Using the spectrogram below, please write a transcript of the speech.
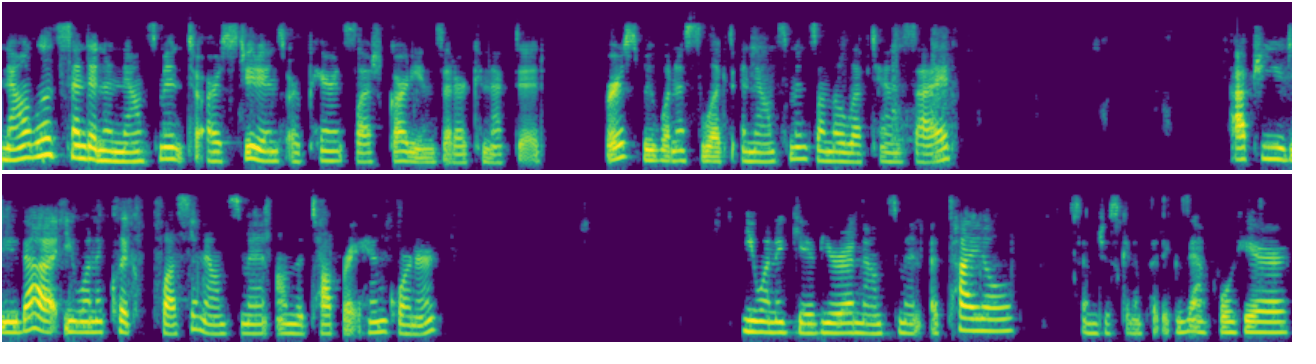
Now let's send an announcement to our students or parents slash guardians that are connected. First, we want to select announcements on the left-hand side. After you do that, you want to click plus announcement on the top right-hand corner. You want to give your announcement a title. So I'm just going to put example here.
